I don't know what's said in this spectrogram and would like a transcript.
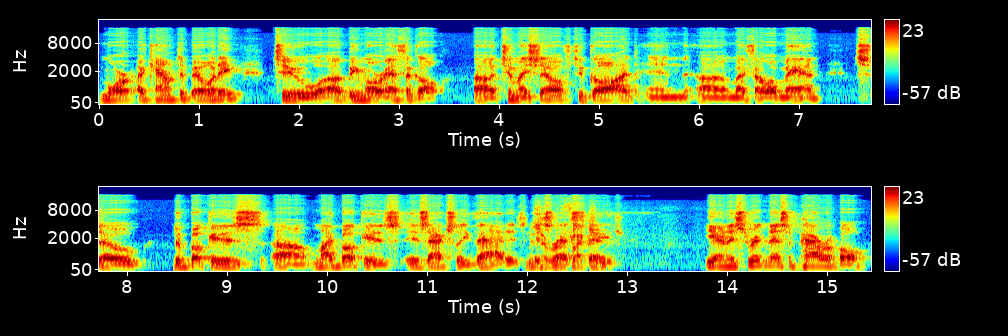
more accountability to uh, be more ethical uh, to myself, to God, and uh, my fellow man. So the book is uh, my book is is actually that. It's, it's, it's that stage. Yeah, and it's written as a parable.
